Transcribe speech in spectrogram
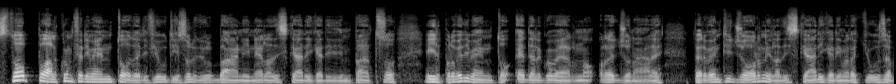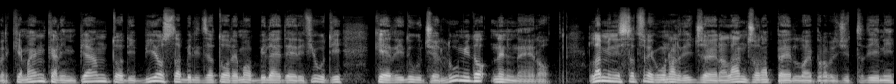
Stop al conferimento dei rifiuti solidi urbani nella discarica di Timpazzo. Il provvedimento è del governo regionale. Per 20 giorni la discarica rimarrà chiusa perché manca l'impianto di biostabilizzatore mobile dei rifiuti che riduce l'umido nel nero. L'amministrazione comunale di Gela lancia un appello ai propri cittadini.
